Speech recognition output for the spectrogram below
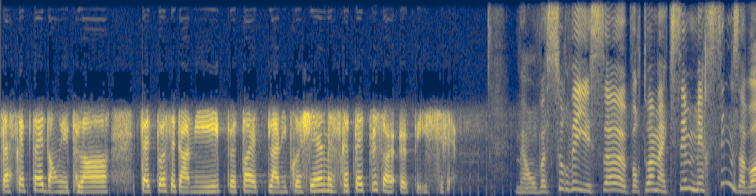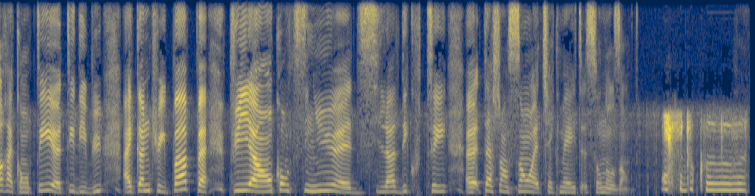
ça serait peut-être dans mes plans. Peut-être pas cette année, peut-être l'année prochaine, mais ce serait peut-être plus un EP, je dirais. Ben, on va surveiller ça euh, pour toi, Maxime. Merci de nous avoir raconté euh, tes débuts à Country Pop. Puis, euh, on continue d'ici là d'écouter ta chanson Checkmate sur nos ondes. Merci beaucoup.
